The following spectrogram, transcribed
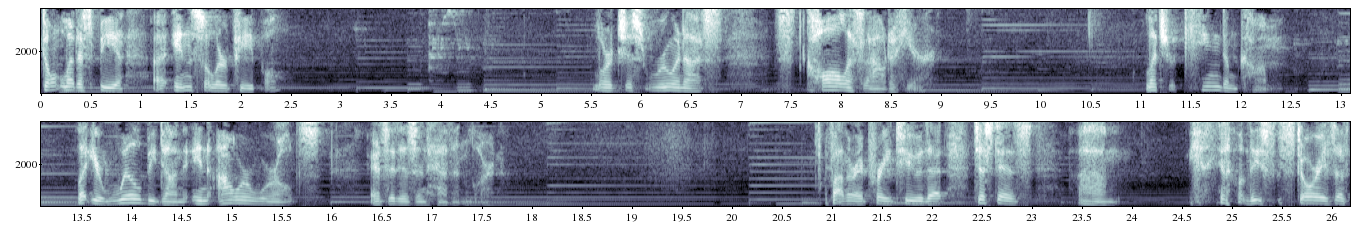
Don't let us be an insular people. Lord, just ruin us. Call us out of here. Let your kingdom come. Let your will be done in our worlds as it is in heaven, Lord. Father, I pray too that just as um, you know, these stories of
